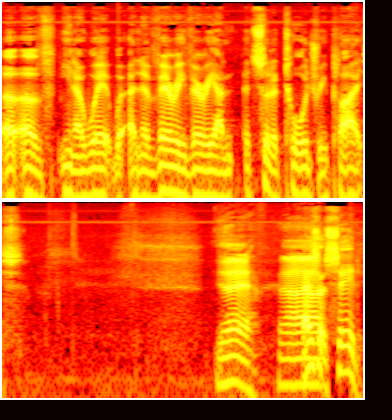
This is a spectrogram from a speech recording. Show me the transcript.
of you know where in a very very un, sort of tawdry place. Yeah. Uh, As I said,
